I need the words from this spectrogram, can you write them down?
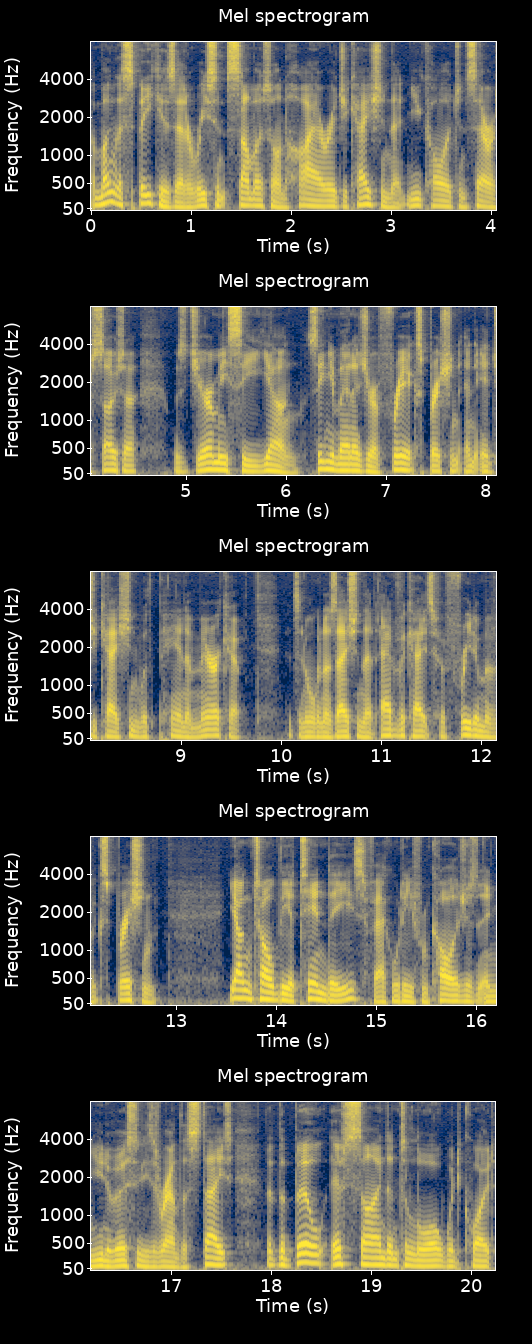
Among the speakers at a recent summit on higher education at New College in Sarasota was Jeremy C. Young, Senior Manager of Free Expression and Education with PEN America. It's an organization that advocates for freedom of expression Young told the attendees, faculty from colleges and universities around the state, that the bill, if signed into law, would, quote,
